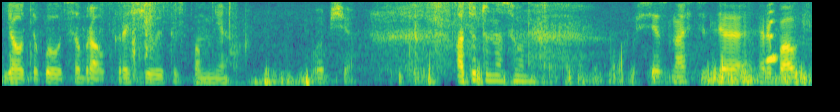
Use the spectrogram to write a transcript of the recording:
Я вот такой вот собрал, красивый, тут по мне. Вообще. А тут у нас вон все снасти для рыбалки.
